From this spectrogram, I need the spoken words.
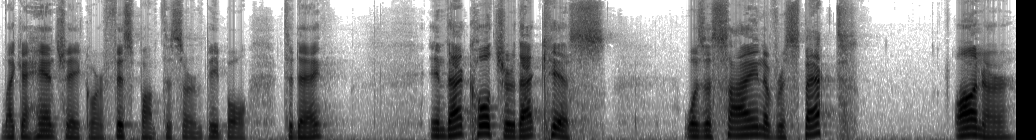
like a handshake or a fist bump to certain people today. In that culture, that kiss was a sign of respect, honor,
